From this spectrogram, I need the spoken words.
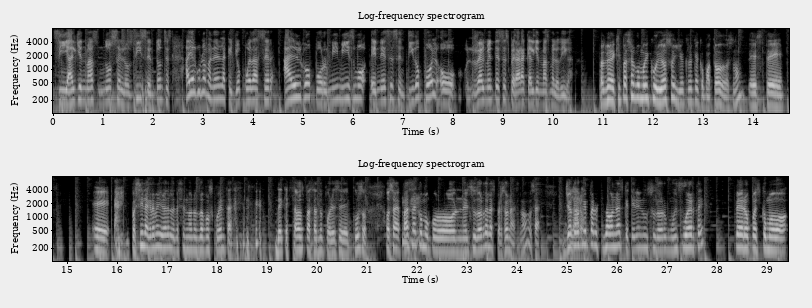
Si alguien más no se los dice. Entonces, ¿hay alguna manera en la que yo pueda hacer algo por mí mismo en ese sentido, Paul? ¿O realmente es esperar a que alguien más me lo diga? Pues mira, aquí pasa algo muy curioso y yo creo que como a todos, ¿no? Este, eh, pues sí, la gran mayoría de las veces no nos damos cuenta de que estamos pasando por ese curso. O sea, pasa como con el sudor de las personas, ¿no? O sea, yo creo que hay personas que tienen un sudor muy fuerte, pero pues como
